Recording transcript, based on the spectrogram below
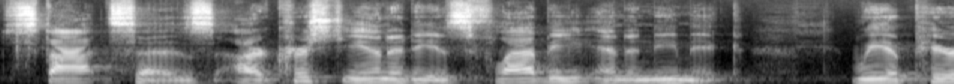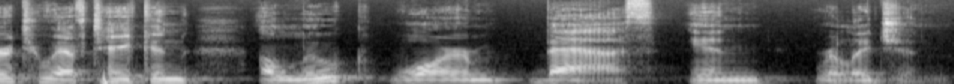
Stott says, Our Christianity is flabby and anemic we appear to have taken a lukewarm bath in religion.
